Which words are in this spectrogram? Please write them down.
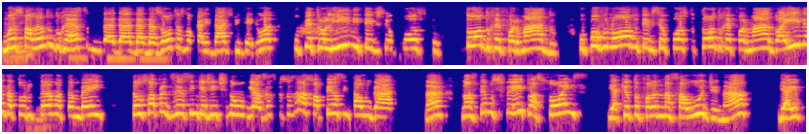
mas falando do resto da, da, das outras localidades do interior, o Petrolini teve seu posto todo reformado, o Povo Novo teve seu posto todo reformado, a Ilha da Torutama também. Então, só para dizer assim que a gente não. E às vezes as pessoas ah, só pensam em tal lugar. Né? Nós temos feito ações e aqui eu estou falando na saúde, né? E aí,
